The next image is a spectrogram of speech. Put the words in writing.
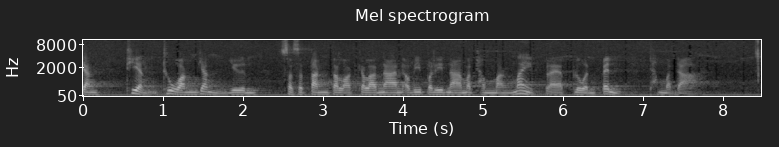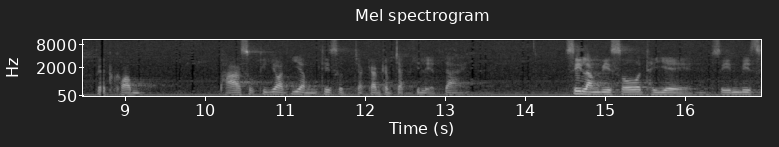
จังเที่ยงทุวังยั่งยืน สัสตังตลอดกาลนาน อวิปริณามธรรมังไม่แปรปรวนเป็นธรรมดาเป็นความ ผาสุขที่ยอดเยี่ยมที่สุดจากการกำจัดกิเลสได้สีลังวิโสทะเย ศีลวิเศ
